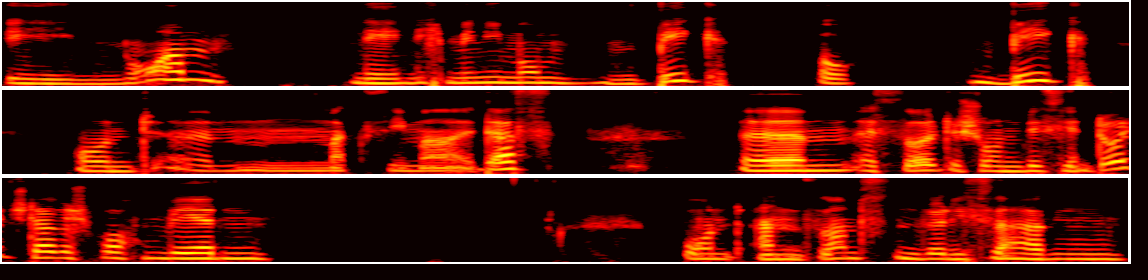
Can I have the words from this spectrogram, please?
enorm. Nee, nicht Minimum, Big. Oh, Big und ähm, maximal das. Ähm, es sollte schon ein bisschen Deutsch da gesprochen werden. Und ansonsten würde ich sagen,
